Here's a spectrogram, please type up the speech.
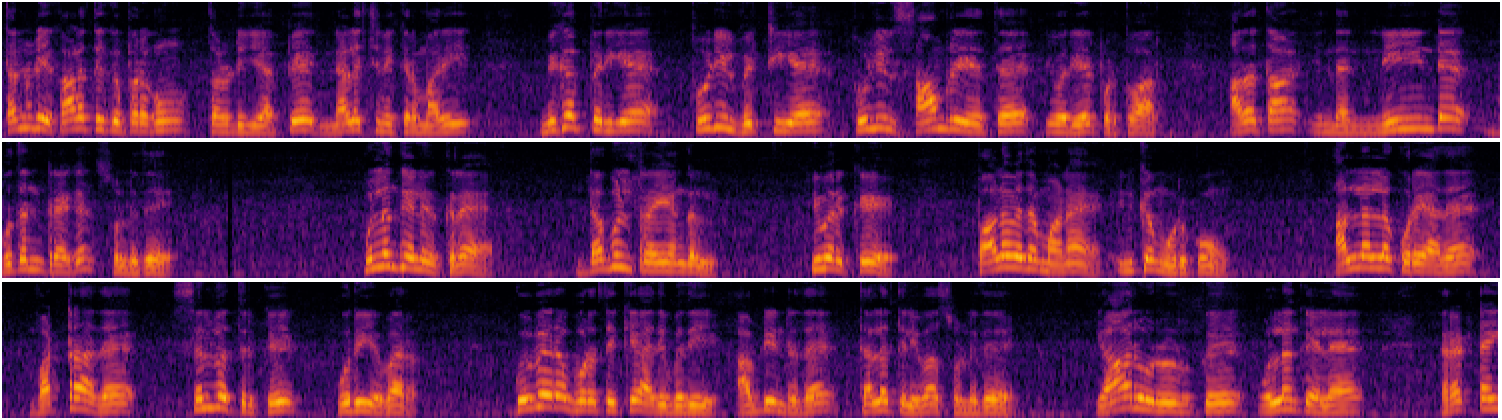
தன்னுடைய காலத்துக்கு பிறகும் தன்னுடைய பேர் நிலைச்சு நிற்கிற மாதிரி மிகப்பெரிய தொழில் வெற்றியை தொழில் சாம்ராஜ்யத்தை இவர் ஏற்படுத்துவார். அதைத்தான் இந்த நீண்ட புதன் ரேகை சொல்லுது. உள்ளங்கையில் இருக்கிற டபுள் ட்ரையாங்கிள் இவருக்கு பலவிதமான இன்கம் இருக்கும். அல்லல்ல குறையாத வற்றாத செல்வத்திற்கு உரியவர். குபேரபுரத்துக்கே அதிபதி அப்படின்றத தெள்ள தெளிவாக சொல்லுது. யார் ஒருவருக்கு உள்ளங்கையில் இரட்டை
